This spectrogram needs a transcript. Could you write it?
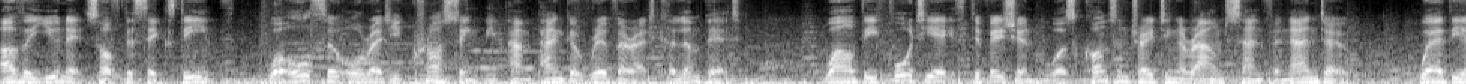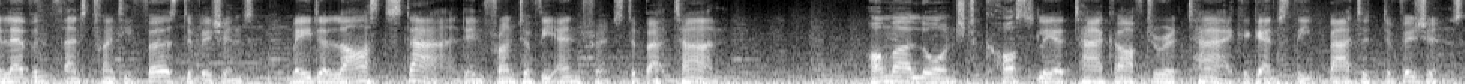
Other units of the 16th were also already crossing the Pampanga River at Calumpit, while the 48th Division was concentrating around San Fernando where the 11th and 21st Divisions made a last stand in front of the entrance to Bataan. Homma launched costly attack after attack against the battered divisions,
